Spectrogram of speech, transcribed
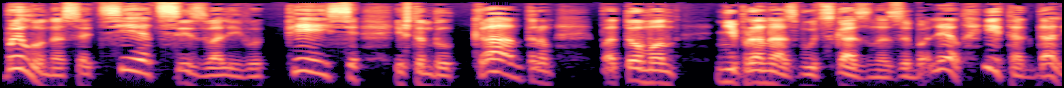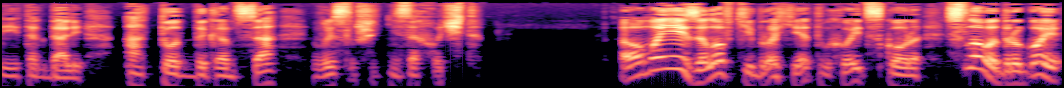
был у нас отец, и звали его Пейся, и что он был кантором, потом он не про нас будет сказано заболел, и так далее, и так далее, а тот до конца выслушать не захочет. А у моей заловки брохи это выходит скоро. Слово другое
